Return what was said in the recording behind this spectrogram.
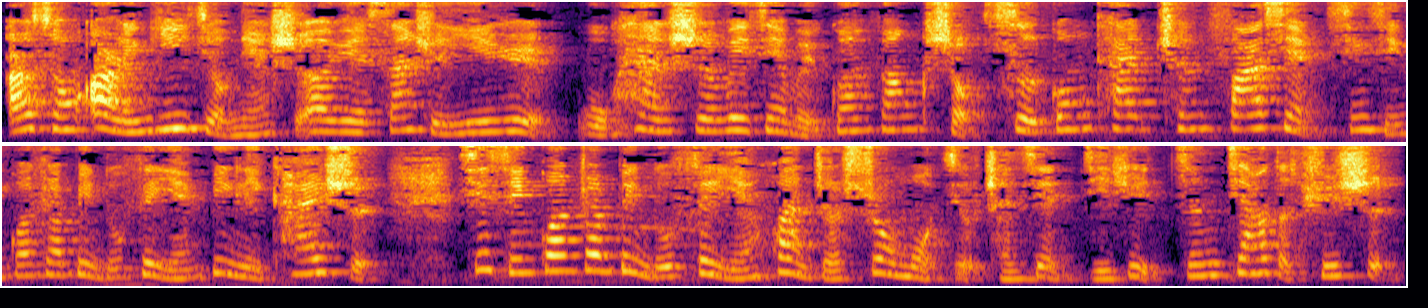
而从二零一九年十二月三十一日，武汉市卫健委官方首次公开称发现新型冠状病毒肺炎病例开始，新型冠状病毒肺炎患者数目就呈现急剧增加的趋势。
